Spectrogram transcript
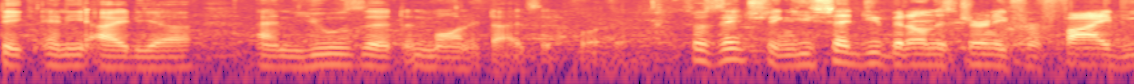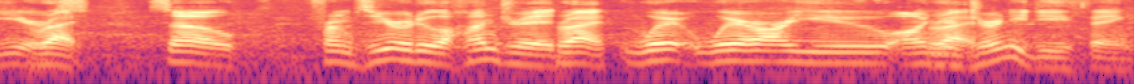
take any idea and use it and monetize it further. So it's interesting. You said you've been on this journey for five years. Right. So from zero to 100, Right. where, where are you on your journey, do you think?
